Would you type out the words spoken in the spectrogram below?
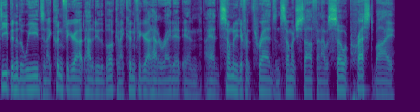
deep into the weeds and I couldn't figure out how to do the book and I couldn't figure out how to write it and I had so many different threads and so much stuff and I was so oppressed by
